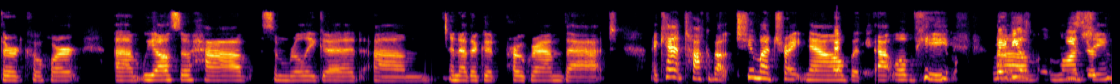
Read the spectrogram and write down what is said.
third cohort. Um, we also have some really good, um, another good program that I can't talk about too much right now, but that will be maybe um, launching.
